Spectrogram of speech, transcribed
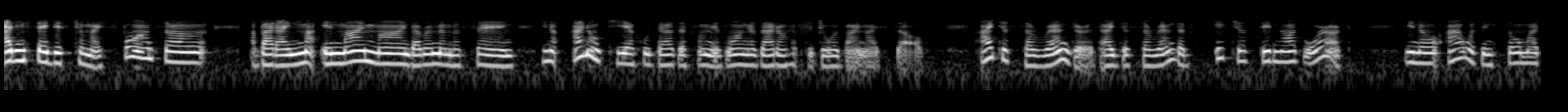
I didn't say this to my sponsor, but I, in my mind, I remember saying, you know, I don't care who does it for me as long as I don't have to do it by myself. I just surrendered. I just surrendered. It just did not work. You know, I was in so much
